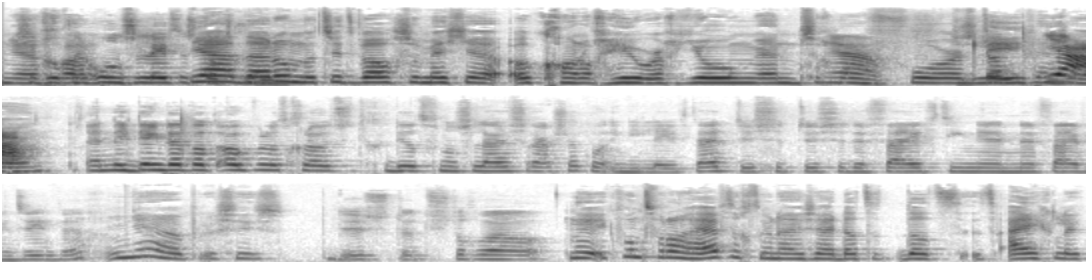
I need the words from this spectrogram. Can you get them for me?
Ja, zit onze leeftijd. ja daarom. Dat zit wel zo'n beetje ook gewoon nog heel erg jong en zeg maar Ja. voor het Dus dat- leven en ja. En ik denk dat dat ook wel het grootste gedeelte van onze luisteraars ook wel in die leeftijd. Tussen, tussen de 15 en eh, 25. Ja, precies. Dus dat is toch wel... Nee, ik vond het vooral heftig toen hij zei dat het, dat het eigenlijk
